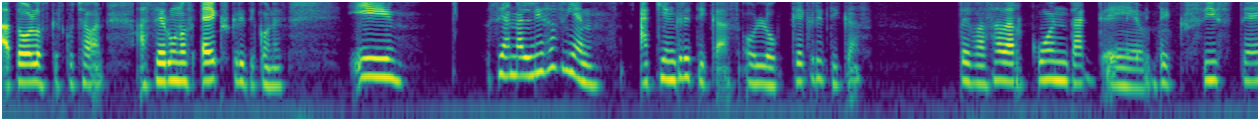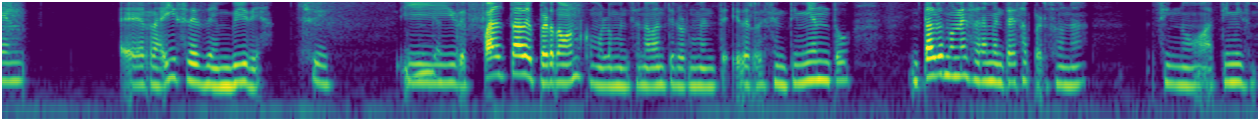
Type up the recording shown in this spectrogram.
a todos los que escuchaban a ser unos ex criticones. Y si analizas bien a quién criticas o lo que criticas, te vas a dar cuenta que Damn. existen eh, raíces de envidia Sí. y de falta de perdón, como lo mencionaba anteriormente, y de resentimiento, tal vez no necesariamente a esa persona, sino a ti mismo.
